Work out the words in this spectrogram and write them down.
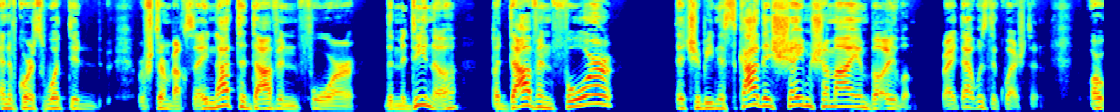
And of course, what did Rav Sternbuch say? Not to daven for the Medina, but daven for that should be niskade shem shamayim ba'ilam. Right? That was the question. Or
